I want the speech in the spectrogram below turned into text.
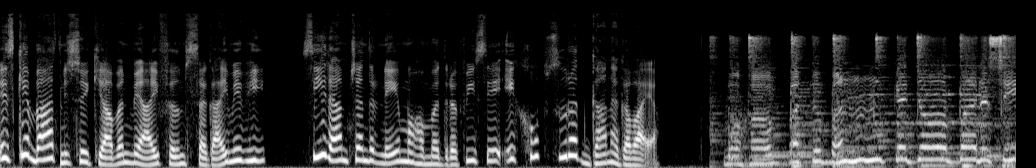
इसके बाद उन्नीस सौ इक्यावन में आई फ़िल्म सगाई में भी सी रामचंद्र ने मोहम्मद रफी से एक खूबसूरत गाना गवाया। मोहब्बत बन के जो बरसी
